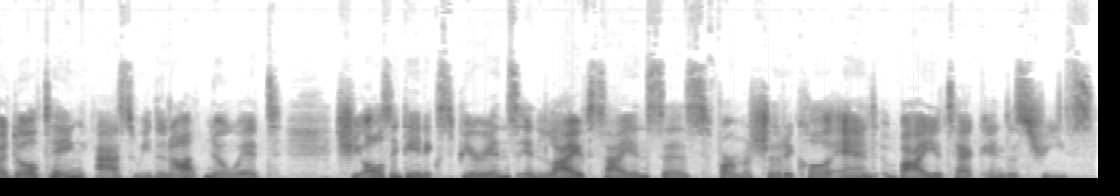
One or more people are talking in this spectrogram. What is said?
Adulting as We Do Not Know It. She also gained experience in life sciences, pharmaceutical, and biotech industries.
